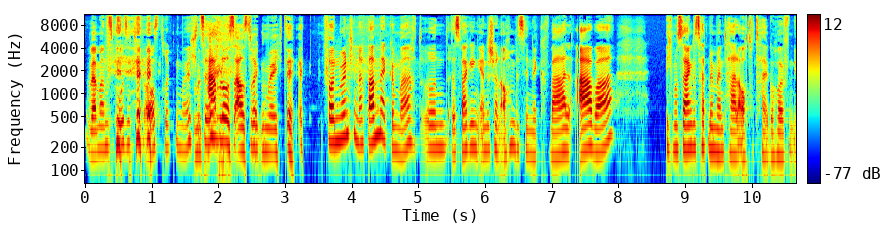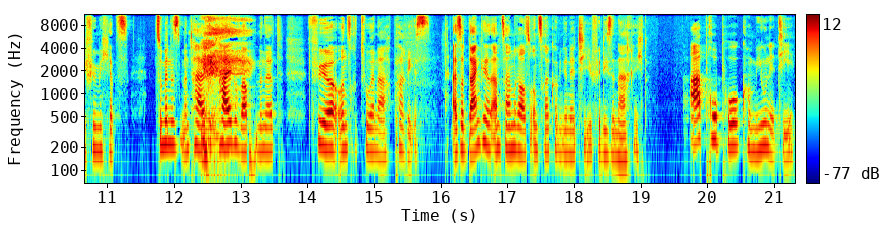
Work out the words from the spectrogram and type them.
wenn man es positiv ausdrücken möchte. Harmlos ausdrücken möchte. Von München nach Bamberg gemacht und das war gegen Ende schon auch ein bisschen eine Qual, aber ich muss sagen, das hat mir mental auch total geholfen. Ich fühle mich jetzt zumindest mental total gewappnet für unsere Tour nach Paris. Also danke an Sandra aus unserer Community für diese Nachricht. Apropos Community.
